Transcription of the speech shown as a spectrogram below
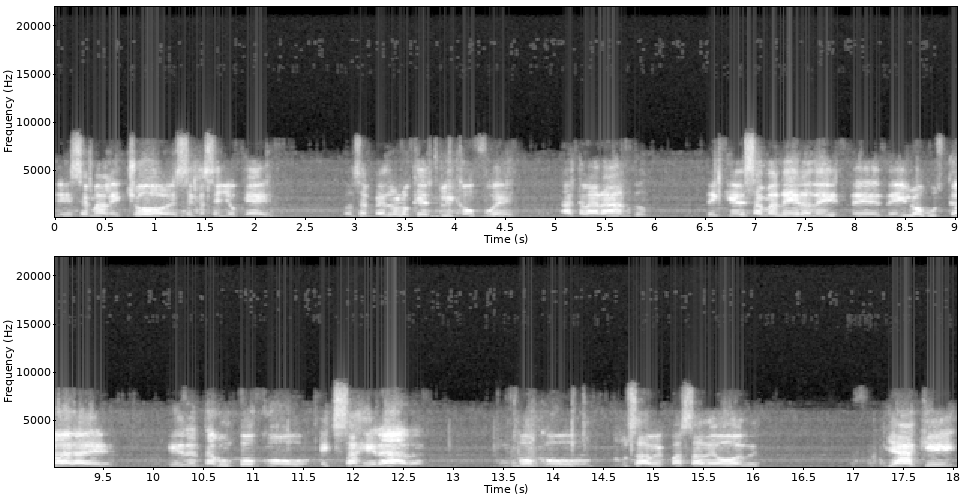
ese malhechor, ese qué sé yo qué. Entonces Pedro lo que explicó fue, aclarando, de que esa manera de, irlo a buscar a él estaba un poco exagerada, un poco, tú sabes, pasada de orden, ya que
